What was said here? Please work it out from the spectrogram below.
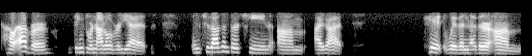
however, things were not over yet. In 2013, um, I got hit with another, um,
